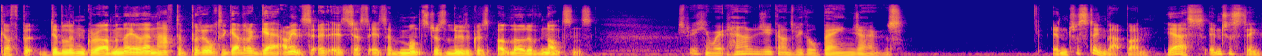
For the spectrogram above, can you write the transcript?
Cuthbert Dibble and Grubb, and they then have to put it all together again. I mean, it's, it's just it's a monstrous, ludicrous, but load of nonsense. Speaking of which, how did you come to be called Bain Jones? Interesting that one. Yes, interesting.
